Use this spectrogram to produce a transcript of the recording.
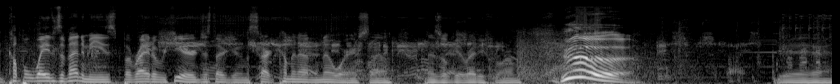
a couple waves of enemies, but right over here, just they're gonna start coming out of nowhere. So might as well get ready for them. Yeah.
